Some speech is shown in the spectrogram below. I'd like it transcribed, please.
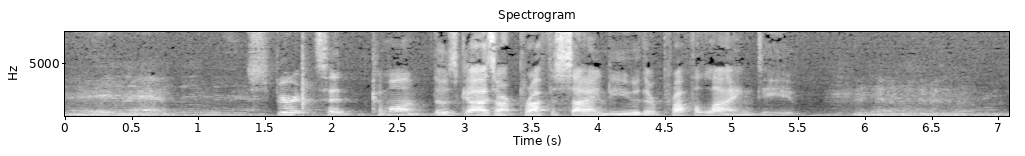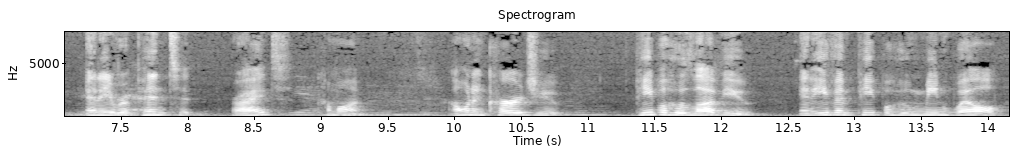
Amen. Spirit said, Come on, those guys aren't prophesying to you, they're prophesying to you and he repented, right? Come on. I want to encourage you. People who love you, and even people who mean well,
